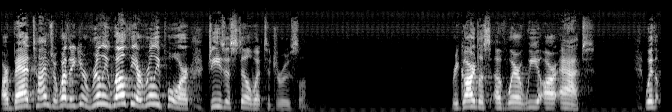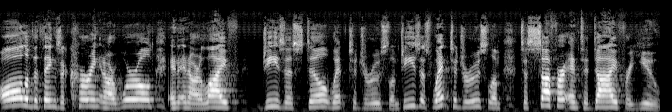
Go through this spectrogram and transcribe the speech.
or bad times, or whether you're really wealthy or really poor, Jesus still went to Jerusalem. Regardless of where we are at, with all of the things occurring in our world and in our life, Jesus still went to Jerusalem. Jesus went to Jerusalem to suffer and to die for you.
